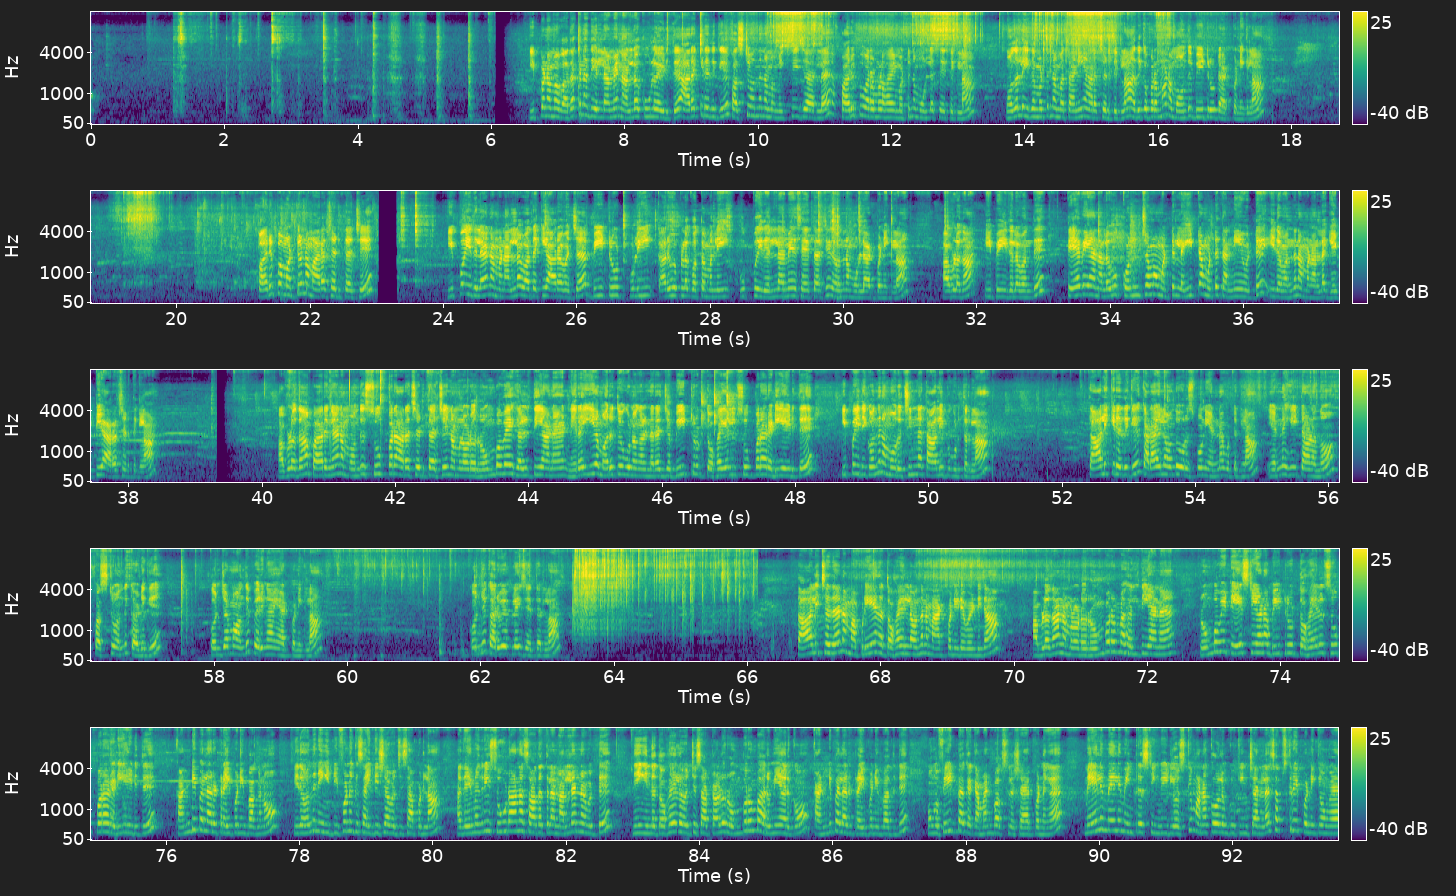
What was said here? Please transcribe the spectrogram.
இப்போ நம்ம வதக்கினது எல்லாமே நல்லா கூலாகிடுத்து அரைக்கிறதுக்கு ஃபஸ்ட்டு வந்து நம்ம மிக்சி ஜாரில் பருப்பு வரமிளகாய் மட்டும் நம்ம உள்ளே சேர்த்துக்கலாம். முதல்ல இதை மட்டும் நம்ம தனியாக அரைச்சி எடுத்துக்கலாம். அதுக்கப்புறமா நம்ம வந்து பீட்ரூட் ஆட் பண்ணிக்கலாம். பருப்பை மட்டும் நம்ம அரைச்சி எடுத்தாச்சு. இப்போ இதில் நம்ம நல்லா வதக்கி ஆற வச்ச பீட்ரூட் புளி கருவேப்பிலை கொத்தமல்லி உப்பு இது எல்லாமே சேர்த்தாச்சு. இதை வந்து நம்ம உள்ள ஆட் பண்ணிக்கலாம். அவ்வளோதான் இப்போ இதில் வந்து தேவையான அளவு கொஞ்சமாக மட்டும் லைட்டாக மட்டும் தண்ணியை விட்டு இதை வந்து நம்ம நல்லா கெட்டியாக அரைச்சி எடுத்துக்கலாம். அவ்வளோதான் பாருங்கள் நம்ம வந்து சூப்பராக அரைச்செடுத்தாச்சு நம்மளோட ரொம்பவே ஹெல்த்தியான நிறைய மருத்துவ குணங்கள் நிறைஞ்ச பீட்ரூட் தொகையல் சூப்பராக ரெடி ஆகிடுது இப்போ இதுக்கு வந்து நம்ம ஒரு சின்ன தாளிப்பு கொடுத்துடலாம். தாளிக்கிறதுக்கு கடாயில் வந்து ஒரு ஸ்பூன் எண்ணெய் விட்டுக்கலாம். எண்ணெய் ஹீட் ஆனதும் ஃபஸ்ட்டு வந்து கடுகு. கொஞ்சமாக வந்து பெருங்காயம் ஆட் பண்ணிக்கலாம். கொஞ்சம் கருவேப்பிலையும் சேர்த்துடலாம். தாளித்ததை நம்ம அப்படியே இந்த தொகையில் வந்து நம்ம ஆட் பண்ணிட வேண்டிதான் அவ்வளோதான் நம்மளோட ரொம்ப ரொம்ப ஹெல்த்தியான ரொம்பவே டேஸ்டியான பீட்ரூட் தொகையில் சூப்பராக ரெடி ஆகிடுது கண்டிப்பாக எல்லோரும் ட்ரை பண்ணி பார்க்கணும். இதை வந்து நீங்கள் டிஃபனுக்கு சைட் டிஷ்ஷாக வச்சு சாப்பிட்லாம். அதே மாதிரி சூடான சாதத்தில் நல்லெண்ணெய் விட்டு நீங்கள் இந்த தொகையில் வச்சு சாப்பிட்டாலும் ரொம்ப ரொம்ப அருமையாக இருக்கும். கண்டிப்பாக எல்லோரும் ட்ரை பண்ணி பார்த்துட்டு உங்கள் ஃபீட்பேக்கை கமெண்ட் பாக்ஸில் ஷேர் பண்ணுங்கள் மேலும் மேலும் இன்ட்ரெஸ்டிங் வீடியோஸ்க்கு மணக்கோலம் குக்கிங் சேனலை சப்ஸ்கிரைப் பண்ணிக்கோங்க.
